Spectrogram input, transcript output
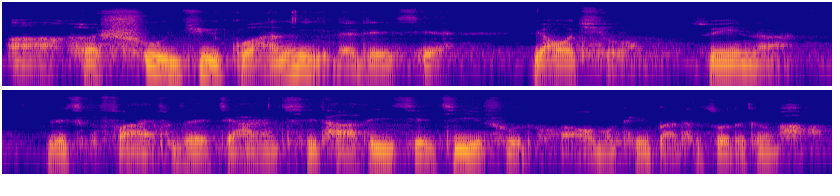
啊和数据管理的这些要求，所以呢。Risk Five 再加上其他的一些技术的话，我们可以把它做得更好。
